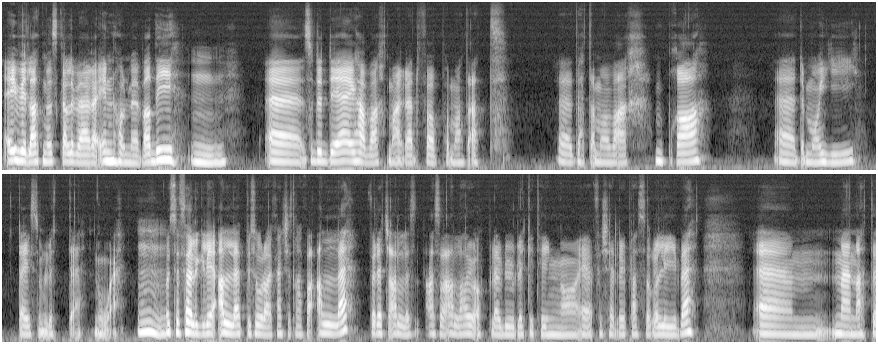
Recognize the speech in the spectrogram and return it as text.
jeg vil at vi skal levere innhold med verdi. Mm. Eh, så det er det jeg har vært mer redd for, på en måte at eh, dette må være bra. Det må gi de som lytter, noe. Mm. Og selvfølgelig, alle episoder kan ikke treffe alle, for det er ikke alle, altså alle har jo opplevd ulike ting og er forskjellige plasser i livet. Um, men at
